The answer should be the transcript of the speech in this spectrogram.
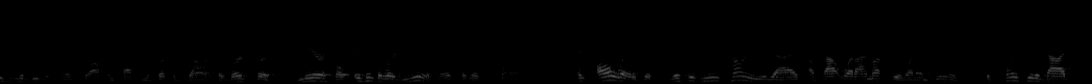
This is what Jesus points to often. In fact, in the book of John, the word for miracle isn't the word miracle, it's the word sign. And always it's, this is me telling you guys about what I'm up to, what I'm doing. It points you to God's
